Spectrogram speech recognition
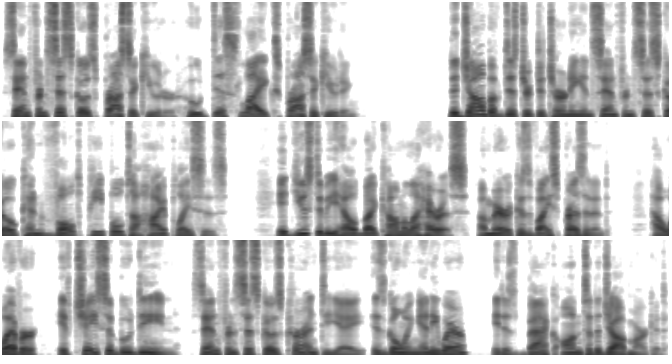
San Francisco's prosecutor who dislikes prosecuting. The job of district attorney in San Francisco can vault people to high places. It used to be held by Kamala Harris, America's vice president. However, if Chesa Boudin, San Francisco's current DA, is going anywhere, it is back onto the job market.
